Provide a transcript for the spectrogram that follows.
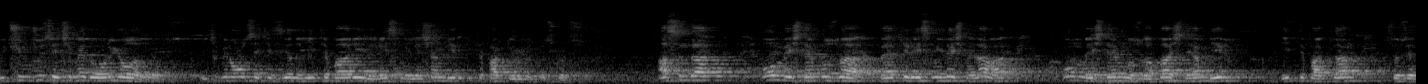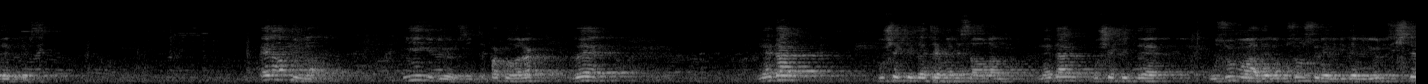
üçüncü seçime doğru yol alıyoruz. 2018 yılı itibariyle resmileşen bir ittifak durumu söz konusu. Aslında 15 Temmuz'la belki resmileşmedi ama 15 Temmuz'la başlayan bir ittifaktan söz edebiliriz. Elhamdülillah iyi gidiyoruz ittifak olarak ve neden bu şekilde temeli sağlam, neden bu şekilde uzun vadeli, uzun süreli gidebiliyoruz? İşte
